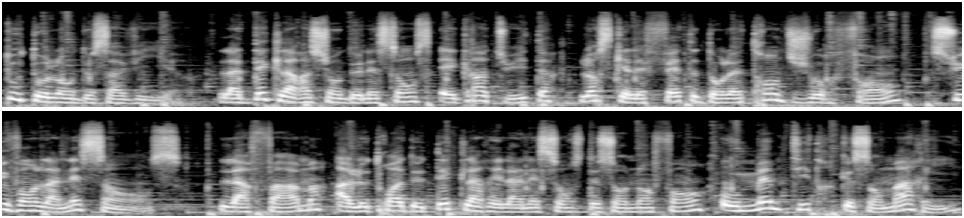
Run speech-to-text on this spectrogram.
tout au long de sa vie. La déclaration de naissance est gratuite lorsqu'elle est faite dans les 30 jours francs suivant la naissance. La femme a le droit de déclarer la naissance de son enfant au même titre que son mari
